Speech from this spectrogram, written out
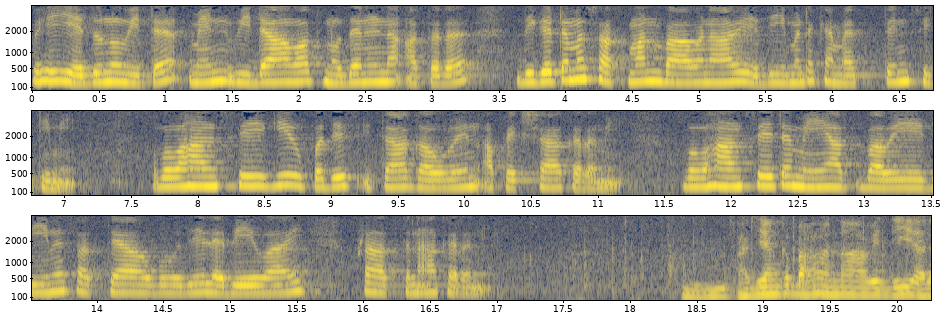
වෙහි යෙදුණු විට මෙන් විඩාවක් නොදැනෙන අතර දිගටම සක්මන් භාවනාවේ යෙදීමට කැමැත්තෙන් සිටිමි. ඔබ වහන්සේගේ උපදෙස් ඊතා ගෞරවයෙන් අපේක්ෂා කරමි. ඔබ වහන්සේට මේ අත් භවයේදීම සත්‍ය අවබෝධය ලැබේවායි ප්‍රාර්ථනා කරමි. පරියංග භාවනාවේදී අර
